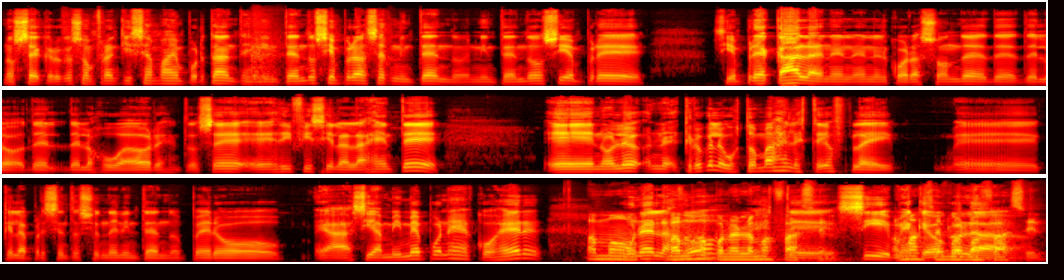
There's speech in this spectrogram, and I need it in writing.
no sé, creo que son franquicias más importantes. Nintendo siempre va a ser Nintendo. Nintendo siempre, siempre acala en el, en el corazón de, de- de lo- de- de los jugadores. Entonces es difícil. A la gente eh, no le, creo que le gustó más el State of Play eh, que la presentación de Nintendo. Pero eh, ah, si a mí me pones a escoger Vamos, una de las vamos dos, a ponerlo más este, fácil. sí, Vamos me quedo con la, fácil.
